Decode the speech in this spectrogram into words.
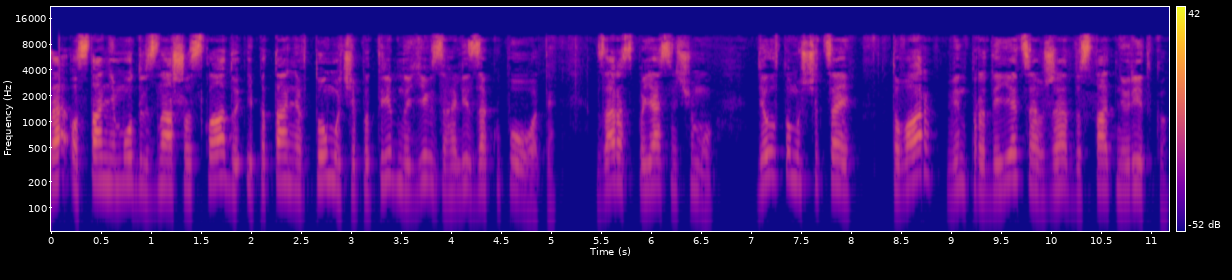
Це останній модуль з нашого складу, і питання в тому, чи потрібно їх взагалі закуповувати. Зараз поясню чому. Діло в тому, що цей товар він продається вже достатньо рідко.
